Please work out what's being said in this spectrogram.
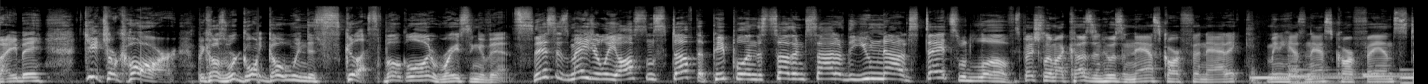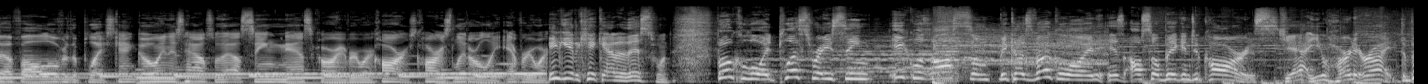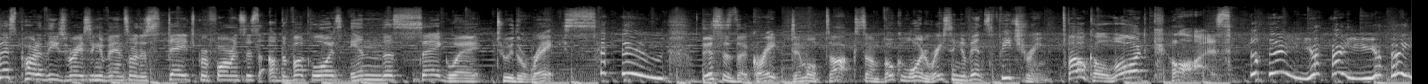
baby. Get your car because we're going to go and discuss Vocaloid racing events. This is majorly awesome stuff that people in the southern side of the United States would love. Especially my cousin who is a NASCAR fanatic. I mean, he has NASCAR fan stuff all over the place. Can't go in his house without seeing NASCAR everywhere. Cars, cars literally everywhere. You'd get a kick out of this one. Vocaloid plus racing equals awesome because Vocaloid is also big into cars. Yeah, you heard it right. The best part of these racing events are the stage performances of the Vocaloids in the segue to the race. this is the great demo talk, some Vocaloid racing events featuring Vocaloid Cause.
